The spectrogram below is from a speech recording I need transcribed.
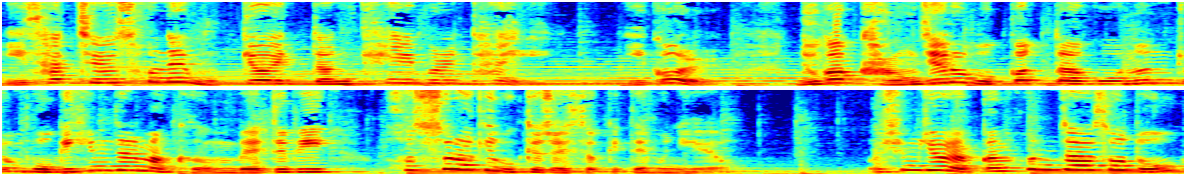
이 사체의 손에 묶여 있던 케이블 타이, 이걸 누가 강제로 묶었다고는 좀 보기 힘들 만큼 매듭이 허술하게 묶여져 있었기 때문이에요. 심지어 약간 혼자서도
